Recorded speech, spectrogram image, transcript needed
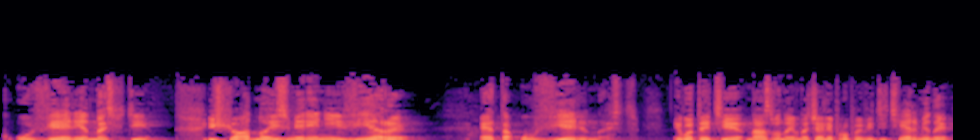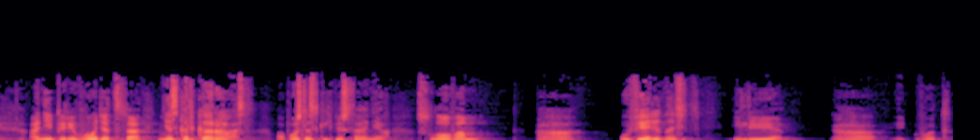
К уверенности. Еще одно измерение веры – это уверенность. И вот эти названные в начале проповеди термины, они переводятся несколько раз в апостольских писаниях словом а, уверенность или а, вот,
